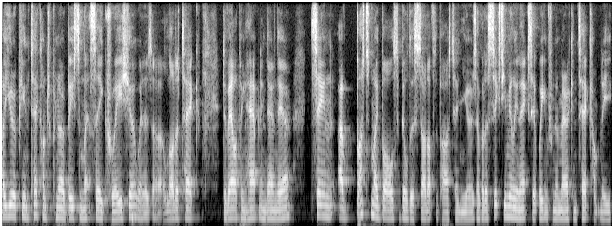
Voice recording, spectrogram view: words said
a European tech entrepreneur based in, let's say, Croatia, where there's a lot of tech developing happening down there? saying, I've busted my balls to build this startup for the past 10 years. I've got a 60 million exit waiting for an American tech company,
